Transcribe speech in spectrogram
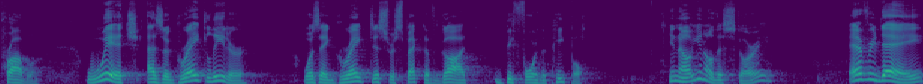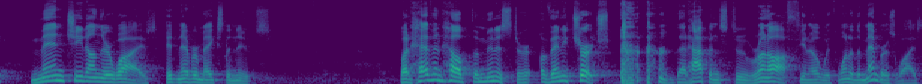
problem, which as a great leader was a great disrespect of God before the people. You know, you know this story. Every day men cheat on their wives, it never makes the news. But heaven help the minister of any church that happens to run off you know, with one of the members' wives,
